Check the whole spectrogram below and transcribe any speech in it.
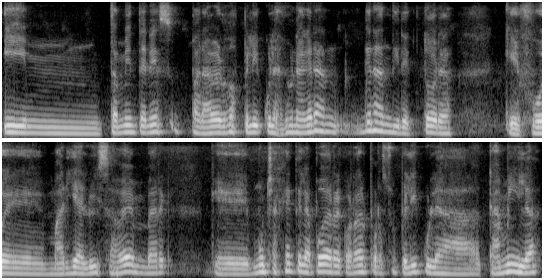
Y mm, también tenés para ver dos películas de una gran, gran directora que fue María Luisa Bemberg, que mucha gente la puede recordar por su película Camila,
